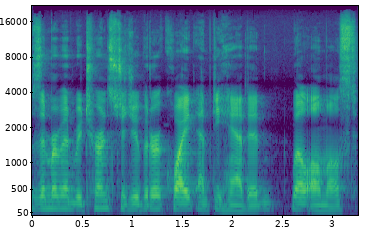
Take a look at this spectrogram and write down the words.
Zimmerman returns to Jupiter quite empty handed, well, almost,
